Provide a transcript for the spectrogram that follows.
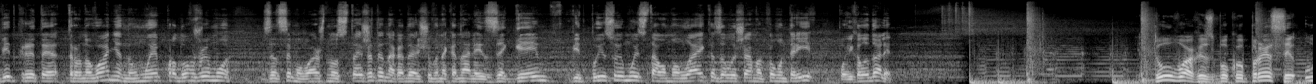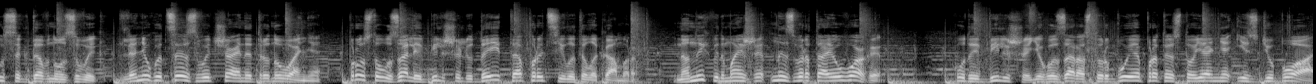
відкрите тренування. Ну ми продовжуємо за цим уважно стежити. Нагадаю, що ви на каналі The Game. Підписуємось, ставимо лайк, залишаємо коментарі. Поїхали далі. До уваги з боку преси Усик давно звик. Для нього це звичайне тренування. Просто у залі більше людей та приціли телекамер. На них він майже не звертає уваги. Куди більше його зараз турбує протистояння із Дюбуа.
